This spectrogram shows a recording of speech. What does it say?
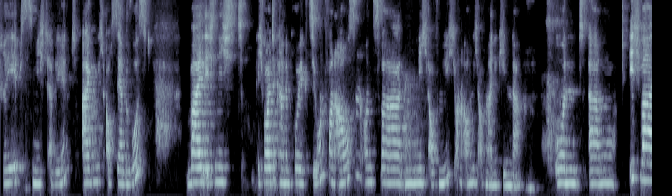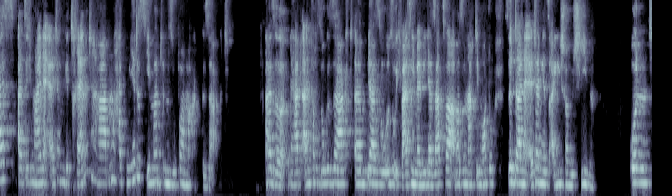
Krebs nicht erwähnt, eigentlich auch sehr bewusst, weil ich nicht, ich wollte keine Projektion von außen und zwar nicht auf mich und auch nicht auf meine Kinder. Und ähm, ich weiß, als ich meine Eltern getrennt haben, hat mir das jemand im Supermarkt gesagt. Also der hat einfach so gesagt, ähm, ja, so, so, ich weiß nicht mehr, wie der Satz war, aber so nach dem Motto, sind deine Eltern jetzt eigentlich schon geschieden? Und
